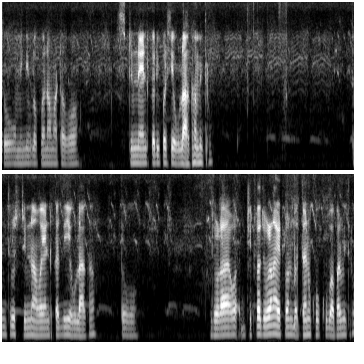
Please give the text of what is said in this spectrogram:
તો મિની વ્લોગ બનાવવા માટે હવે સ્ટ્રીમને એન્ડ કરવી પડશે એવું લાગે મિત્રો. તો મિત્રો સ્ટ્રીમને હવે એન્ડ કરી દઈએ એવું લાગે. તો જોડાવા જેટલા જોડાણા એટલો બધાનો ખૂબ ખૂબ આભાર મિત્રો.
